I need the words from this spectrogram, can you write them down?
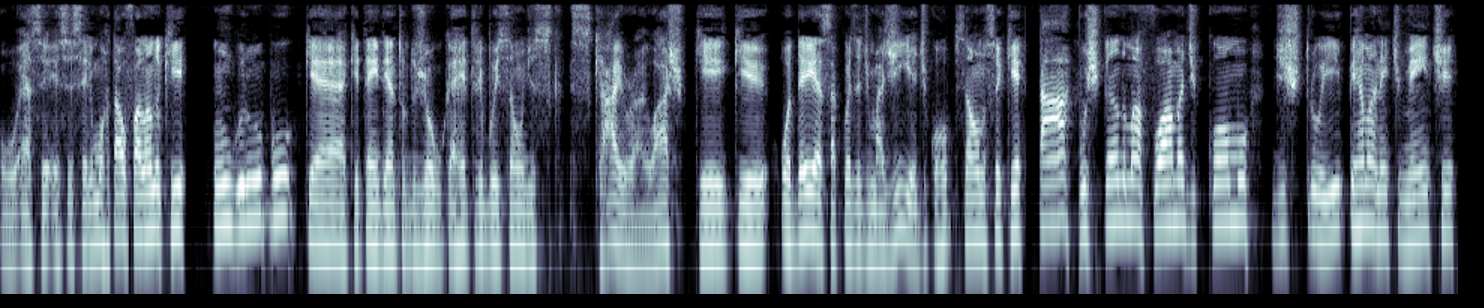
ou esse, esse ser imortal, falando que um grupo que é que tem dentro do jogo que é a retribuição de Skyra, eu acho, que, que odeia essa coisa de magia, de corrupção, não sei o que, tá buscando uma forma de como destruir permanentemente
